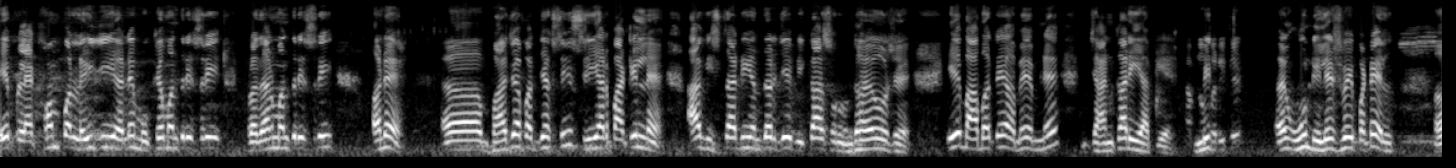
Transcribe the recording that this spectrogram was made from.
એ પ્લેટફોર્મ પર લઈ જઈએ અને મુખ્યમંત્રી શ્રી પ્રધાનમંત્રી શ્રી અને ભાજપ અધ્યક્ષ શ્રી સી આર પાટીલને આ વિસ્તારની અંદર જે વિકાસ રૂંધાયો છે એ બાબતે અમે એમને જાણકારી આપીએ. હું નિલેશભાઈ પટેલ અ,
